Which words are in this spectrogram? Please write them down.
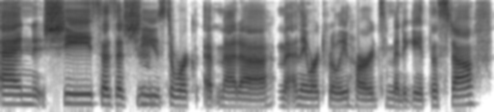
And she says that she Mm. used to work at Meta and they worked really hard to mitigate this stuff.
